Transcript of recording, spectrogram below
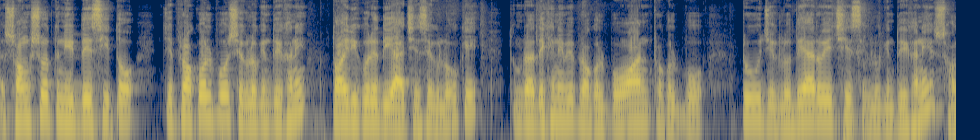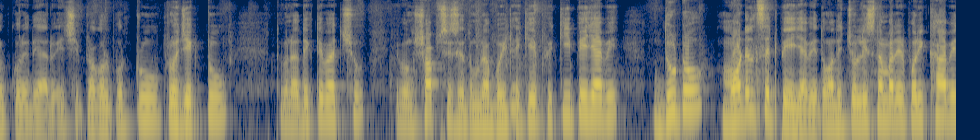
সংসদ নির্দেশিত যে প্রকল্প সেগুলো কিন্তু এখানে তৈরি করে দেওয়া আছে সেগুলো। ওকে, তোমরা দেখে নেবে প্রকল্প ওয়ান প্রকল্প টু যেগুলো দেওয়া রয়েছে, সেগুলো কিন্তু এখানে সলভ করে দেওয়া রয়েছে। প্রকল্প টু প্রজেক্ট টু তোমরা দেখতে পাচ্ছ। এবং সবশেষে তোমরা বইটায় কে, কী পেয়ে যাবে? দুটো মডেল সেট পেয়ে যাবে। তোমাদের চল্লিশ নম্বরের পরীক্ষা হবে,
